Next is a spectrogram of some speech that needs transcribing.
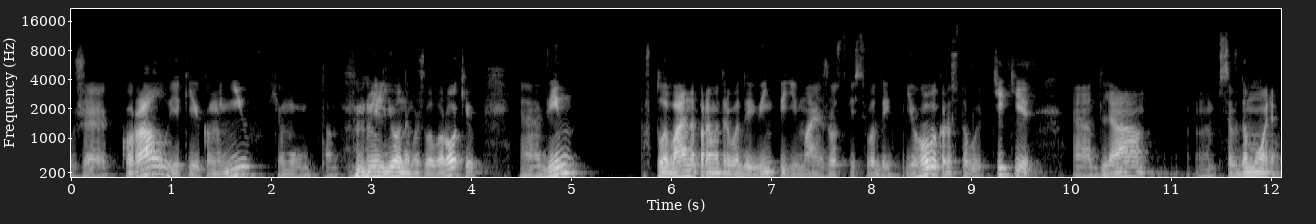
вже корал, який каменів, йому там мільйони, можливо, років. Е, Він впливає на параметри води, він підіймає жорсткість води. Його використовують тільки е, для псевдоморя.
